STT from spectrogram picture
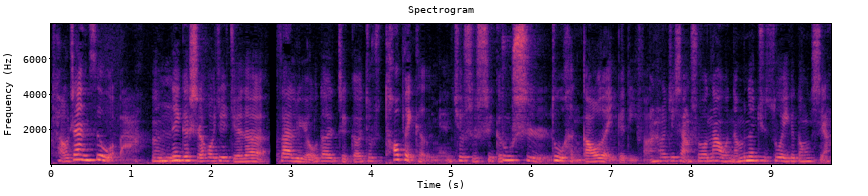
挑战自我吧。嗯，那个时候就觉得在旅游的这个就是 topic 里面，确实是一个舒适度很高的一个地方。然后就想说，那我能不能去做一个东西啊？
